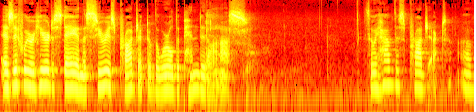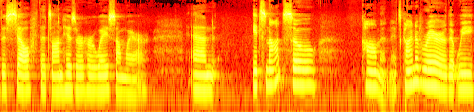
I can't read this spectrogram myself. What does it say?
as if we were here to stay and the serious project of the world depended on us. So we have this project of this self that's on his or her way somewhere. And it's not so common. It's kind of rare that we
